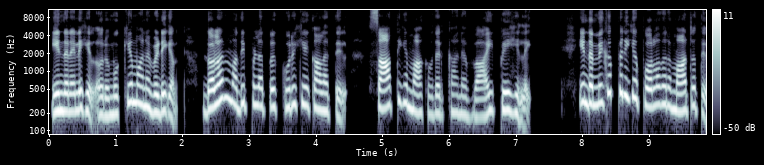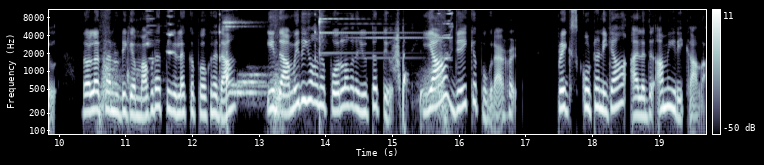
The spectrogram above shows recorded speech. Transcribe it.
இந்த நிலையில் ஒரு முக்கியமான விடயம். டொலர் மதிப்பிழப்பு குறுகிய காலத்தில் சாத்தியமாகுவதற்கான வாய்ப்பே இல்லை. இந்த மிகப்பெரிய பொருளாதார மாற்றத்தில் டொலர் தன்னுடைய மகுடத்தை இழக்கப் போகிறதா? இந்த அமைதியான பொருளாதார யுத்தத்தில் யார் ஜெயிக்கப் போகிறார்கள்? பிரிக்ஸ் கூட்டணியா அல்லது அமெரிக்காவா?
